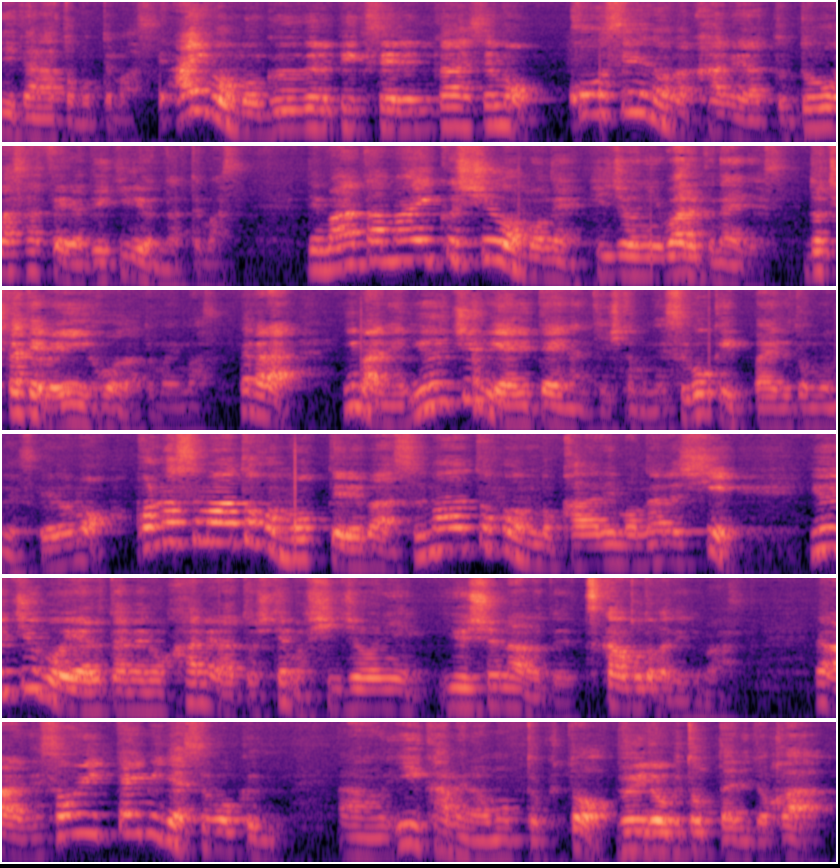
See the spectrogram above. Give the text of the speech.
いいかなと思ってます。iPhone も Google Pixel に関しても高性能なカメラと動画撮影ができるようになってます。でまたマイク仕様もね非常に悪くないです。どっちかといえばいい方だと思います。だから今ね YouTube やりたいなんて人もねすごくいっぱいいると思うんですけどもこのスマートフォン持ってればスマートフォンの代わりもなるし YouTube をやるためのカメラとしても非常に優秀なので使うことができます。だからねそういった意味ですごくあのいいカメラを持っておくと Vlog 撮ったりとか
